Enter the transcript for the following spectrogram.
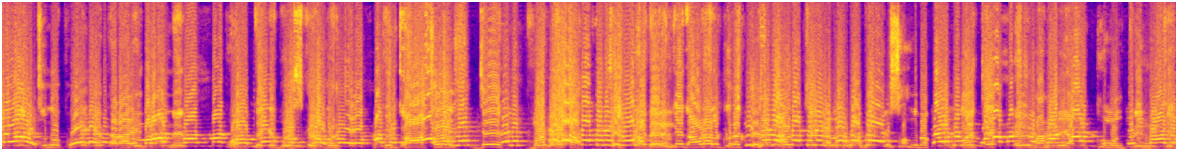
একজন চুনোপুটিকে তারা এই ধরনের থেকে বহিষ্কার করছে। কিন্তু আসল যে তাদেরকে সংরক্ষণ করছে। এই মাননীয় মুখ্যমন্ত্রী নিজে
